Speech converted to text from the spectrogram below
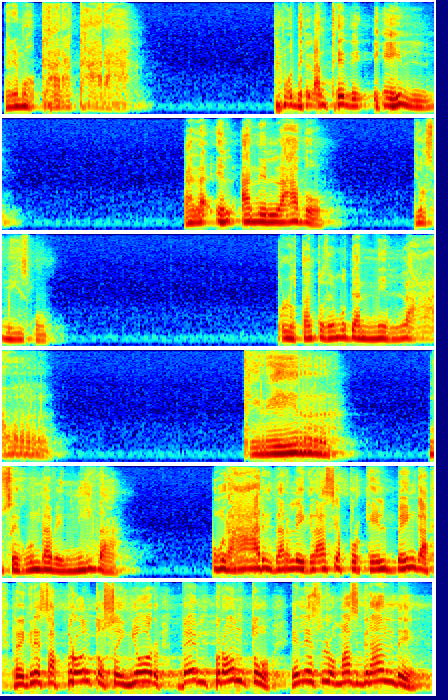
Tenemos cara a cara. Tenemos delante de Él el anhelado Dios mismo. Por lo tanto, debemos de anhelar, querer su segunda venida orar y darle gracias porque Él venga. Regresa pronto, Señor, ven pronto. Él es lo más grande.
